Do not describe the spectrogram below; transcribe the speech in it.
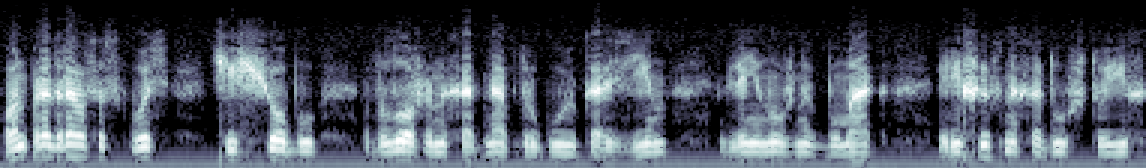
Он продрался сквозь чищобу вложенных одна в другую корзин для ненужных бумаг, решив на ходу, что их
